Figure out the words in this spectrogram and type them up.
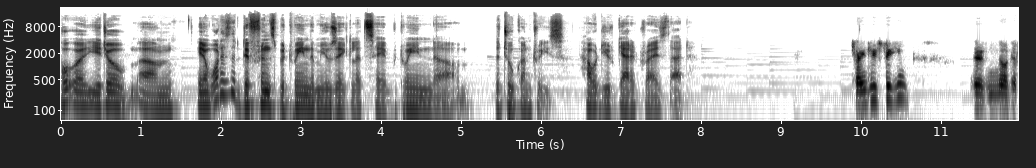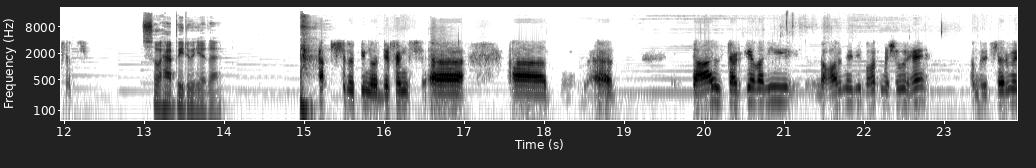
हो ये जो you know what is the difference between the music let's say between the two countries how would you characterize that speaking no difference so happy to hear that absolutely no difference. Uh, uh, uh, दाल तड़के वाली लाहौर में भी बहुत मशहूर है अमृतसर में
